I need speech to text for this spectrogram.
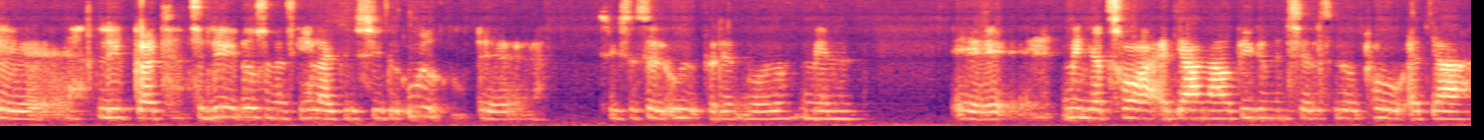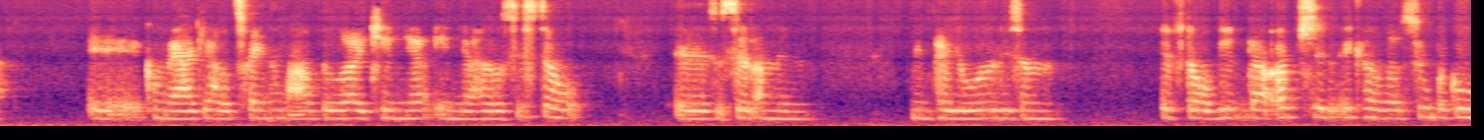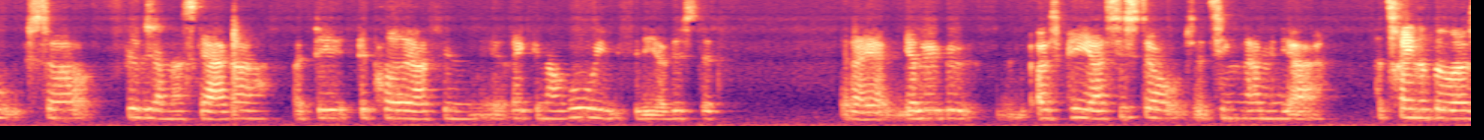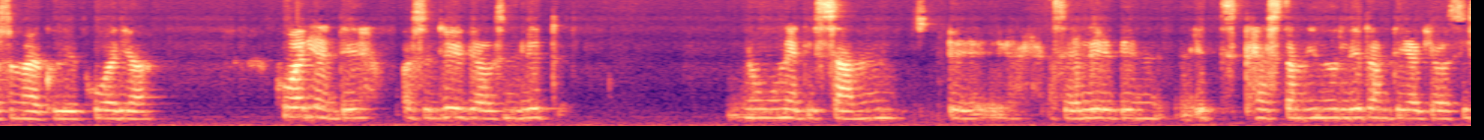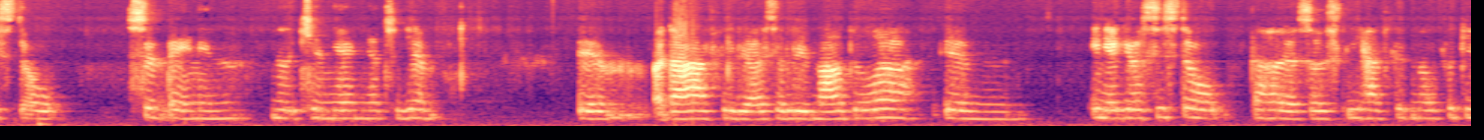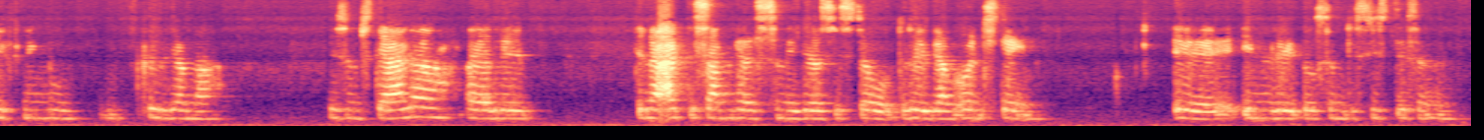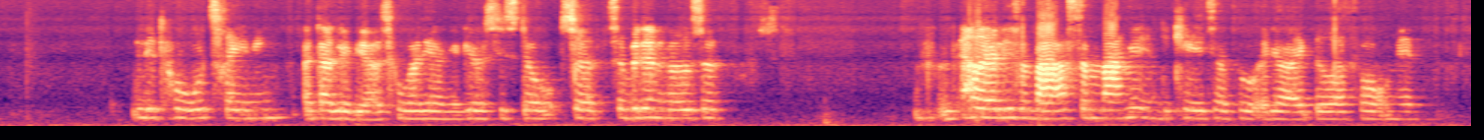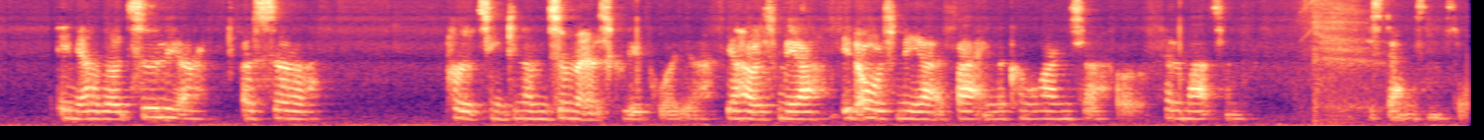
øh, løbe godt til løbet, så man skal heller ikke blive cyklet ud. Øh, tygge sig selv ud på den måde. Men, øh, men jeg tror, at jeg har meget bygget min selvtillid på, at jeg øh, kunne mærke, at jeg havde trænet meget bedre i Kenya, end jeg havde sidste år. Øh, så selvom min, min periode ligesom efterår, vinter op til ikke havde været super god, så følte jeg mig stærkere. Og det, det prøvede jeg at finde øh, rigtig meget ro i, fordi jeg vidste, at eller jeg, jeg løb også PR sidste år, så jeg tænkte, at jeg og trænet bedre, så må jeg kunne løbe hurtigere, hurtigere end det. Og så løb jeg jo sådan lidt nogle af de samme, øh, altså jeg løb en, et pas, der mindede lidt om det, jeg gjorde sidste år, søndagen inden, ned i Kenya, inden jeg tog hjem. Øhm, og der følte jeg også, at jeg løb meget bedre, øhm, end jeg gjorde sidste år der havde jeg så også lige haft lidt madforgiftning. Nu følte jeg mig ligesom stærkere, og jeg løb det nøjagtige samme pas, som jeg gjorde sidste år. Det løb jeg om onsdagen øh, inden løbet som det sidste sådan lidt hårde træning, og der løb jeg også hurtigere, end jeg gjorde sidste år. Så, så på den måde, så havde jeg ligesom bare så mange indikatorer på, at jeg var i bedre form, end, end jeg havde været tidligere. Og så prøvet at tænke, at så må jeg skulle løbe hurtigere. Jeg har også mere, et års mere erfaring med konkurrencer og halvmarathon distancen. Så.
